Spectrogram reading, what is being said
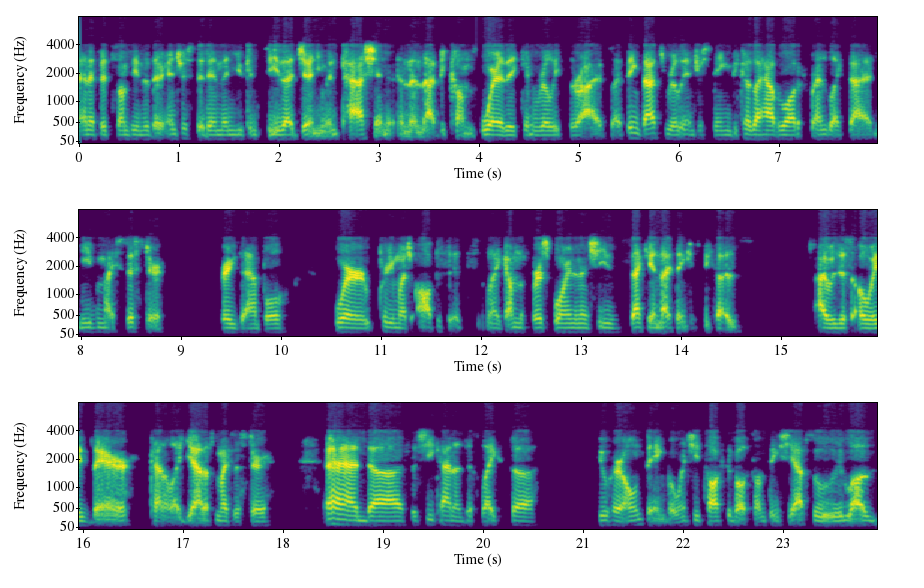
And if it's something that they're interested in, then you can see that genuine passion. And then that becomes where they can really thrive. So I think that's really interesting because I have a lot of friends like that. And even my sister, for example, we're pretty much opposites. Like I'm the firstborn and then she's second. I think it's because I was just always there, kind of like, yeah, that's my sister. And uh, so she kind of just likes to do her own thing. But when she talks about something she absolutely loves,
